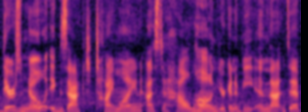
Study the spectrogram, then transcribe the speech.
there's no exact timeline as to how long you're going to be in that dip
